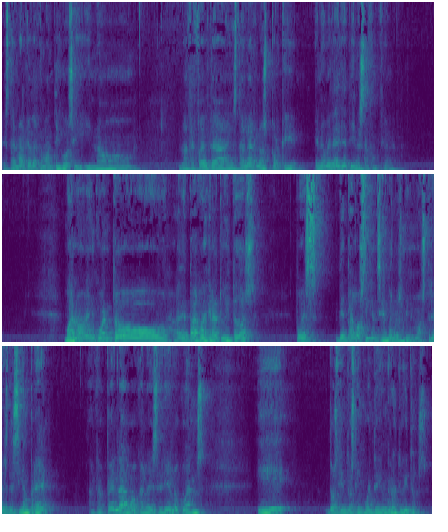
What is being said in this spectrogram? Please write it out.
están marcados como antiguos y, no, no hace falta instalarlos porque NVDA ya tiene esa función. Bueno, en cuanto a de pago y gratuitos, pues de pago siguen siendo los mismos tres de siempre, Acapella, Vocalizer y Eloquence, y 251 gratuitos.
